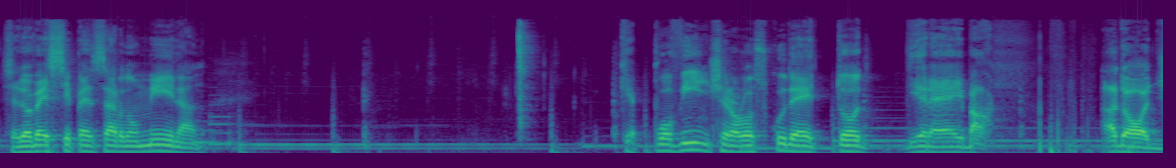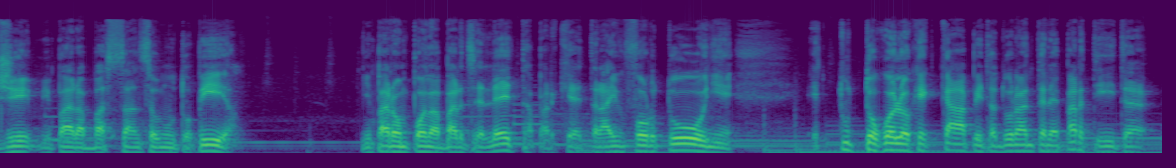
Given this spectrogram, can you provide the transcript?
se dovessi pensare ad un Milan che può vincere lo scudetto, direi, bah, ad oggi mi pare abbastanza un'utopia. Mi pare un po' una barzelletta perché tra infortuni e tutto quello che capita durante le partite,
